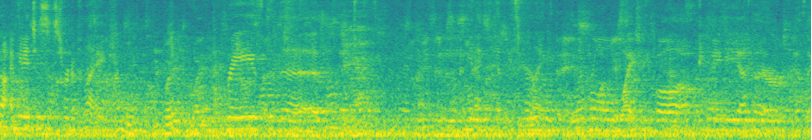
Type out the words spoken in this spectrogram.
I mean, it just sort of like raised the, I mean, I think at least for like liberal white people, maybe as a, as a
